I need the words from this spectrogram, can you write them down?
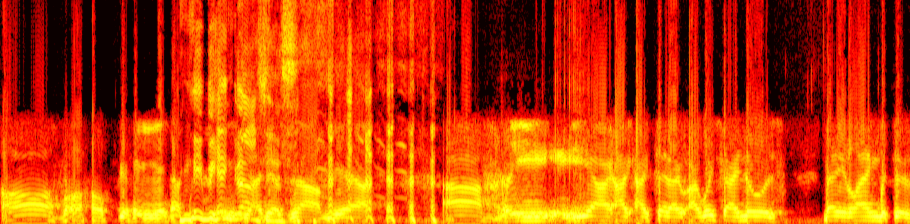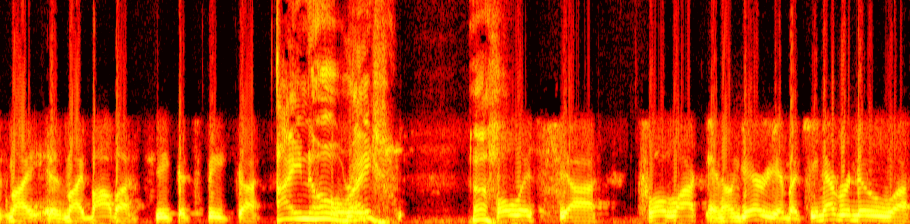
Oh, okay, yeah. Muy bien, gracias. Yeah, uh, yeah. I, I said I, I wish I knew as many languages as my as my Baba. She could speak. Uh, I know, Polish, right? Polish, uh, Slovak, and Hungarian, but she never knew. Uh,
